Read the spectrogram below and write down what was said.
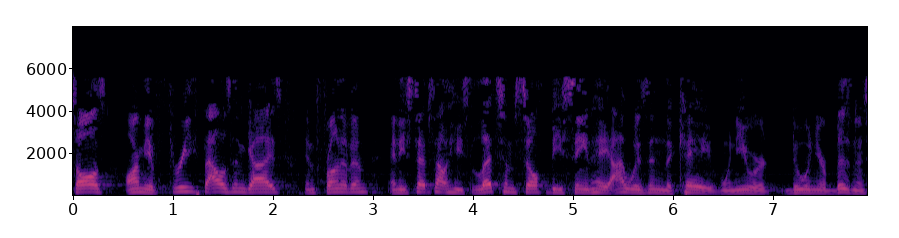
Saul's army of 3,000 guys in front of him, and he steps out. He lets himself be seen. Hey, I was in the cave when you were doing your business.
